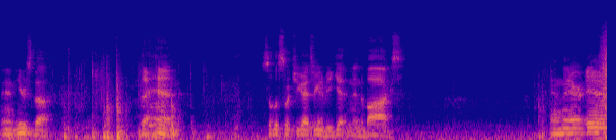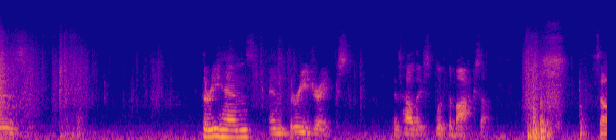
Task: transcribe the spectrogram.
And here's the the hen. So this is what you guys are going to be getting in the box. And there is three hens and three drakes is how they split the box up. So,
